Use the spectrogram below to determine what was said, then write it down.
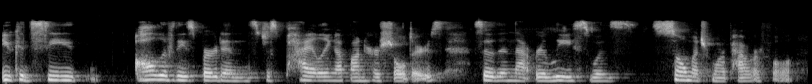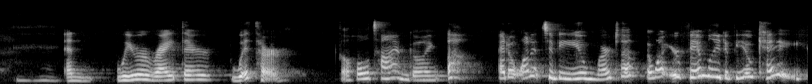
you could see all of these burdens just piling up on her shoulders so then that release was so much more powerful mm-hmm. and we were right there with her the whole time going oh i don't want it to be you marta i want your family to be okay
